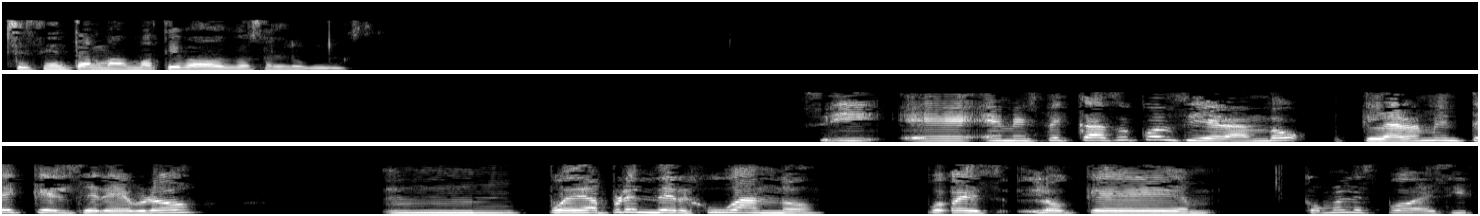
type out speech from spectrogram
se sientan más motivados los alumnos. Sí, eh, en este caso considerando claramente que el cerebro mmm, puede aprender jugando, pues lo que, ¿cómo les puedo decir?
